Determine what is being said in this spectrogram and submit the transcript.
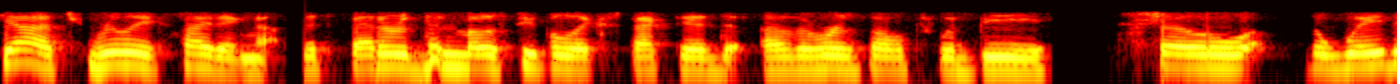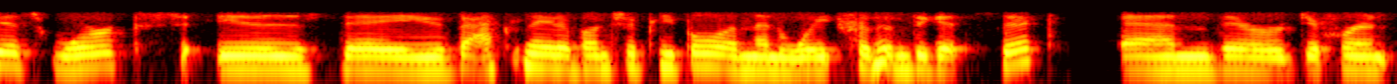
Yeah, it's really exciting. It's better than most people expected uh, the results would be. So, the way this works is they vaccinate a bunch of people and then wait for them to get sick. And there are different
